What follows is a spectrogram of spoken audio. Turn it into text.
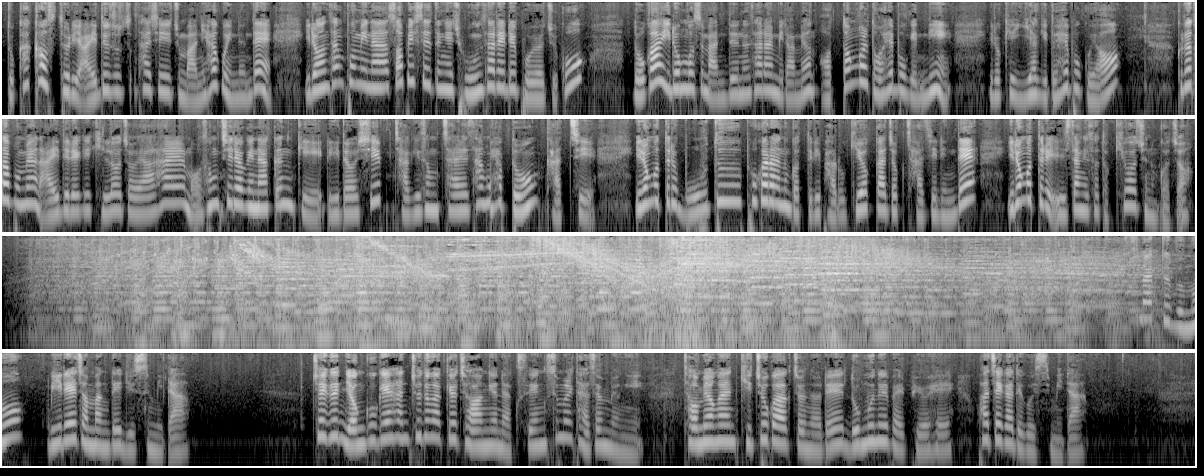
또 카카오 스토리 아이들도 사실 좀 많이 하고 있는데 이런 상품이나 서비스 등의 좋은 사례를 보여주고 너가 이런 것을 만드는 사람이라면 어떤 걸 더 해보겠니? 이렇게 이야기도 해보고요. 그러다 보면 아이들에게 길러줘야 할 뭐 성취력이나 끈기, 리더십, 자기 성찰, 상호 협동, 가치 이런 것들을 모두 포괄하는 것들이 바로 기업가적 자질인데 이런 것들을 일상에서 더 키워주는 거죠. 스마트 부모 미래 전망대 뉴스입니다. 최근 영국의 한 초등학교 저학년 학생 25명이 저명한 기초과학 저널에 논문을 발표해 화제가 되고 있습니다.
